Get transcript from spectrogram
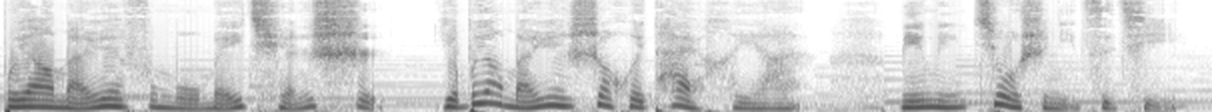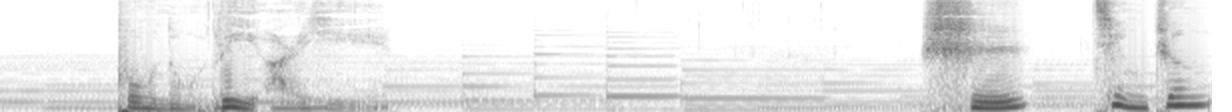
不要埋怨父母没权势，也不要埋怨社会太黑暗，明明就是你自己。不努力而已。十竞争。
